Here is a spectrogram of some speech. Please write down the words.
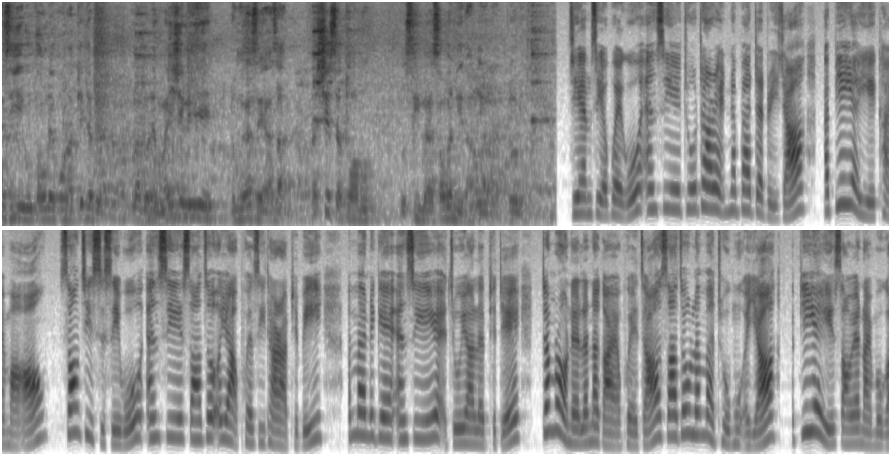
NCA ကိုကောင်းတယ်ပေါ်တာဖြစ်တဲ့အတွက်ခုနပြောတဲ့ mention လေးလုပ်ငန်းစဉ်အစ ရှေ့ဆက်သွားဖို့ဟိုစီမံဆောင်ရွက်နေတာလေးကိုပြောလို့ GMC အဖွဲ့ကို NCA ထိုးထားတဲ့နှစ်ပတ်တက်တွေကြားအပြည့်ရရေးခိုင်မာအောင်စောင့်ကြည့်စစ်ဆေးဖို့ NCA စာချုပ်အရဖွဲ့စည်းထားတာဖြစ်ပြီးအမှန်တကယ် NCA ရဲ့အကျိုးရလဒ်ဖြစ်တဲ့တက်မတော်နဲ့လက်နက်ကိုင်အဖွဲ့ကြားစာချုပ်လက်မှတ်ထိုးမှုအရာအပြည့်ရရေးဆောင်ရွက်နိုင်မှုက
